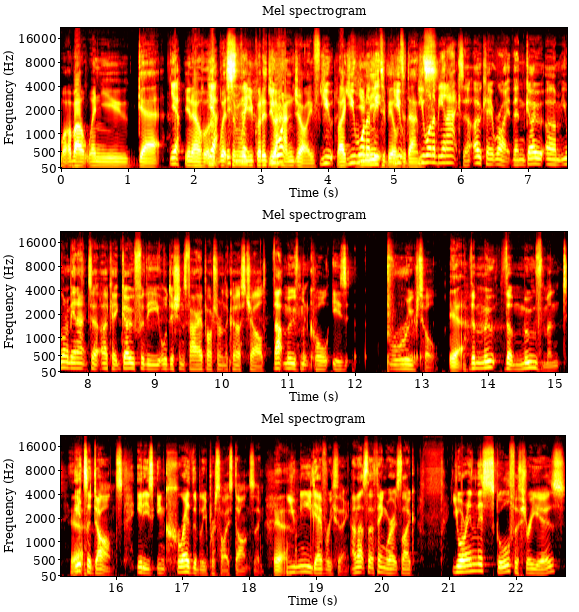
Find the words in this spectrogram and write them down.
What about when you get, Yeah. you know, Yeah, with this is the somewhere thing. you've got to do You a want- hand jive? You like you, you, need be, to be able you, to dance. You want to be an actor? Okay, right. Then go. Um, you want to be an actor? Okay, go for the auditions for Harry Potter and the Cursed Child. That movement call is brutal. Yeah. The mo- the movement. Yeah. It's a dance. It is incredibly precise dancing. Yeah. You need everything, and that's the thing where it's like, you're in this school for three years.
